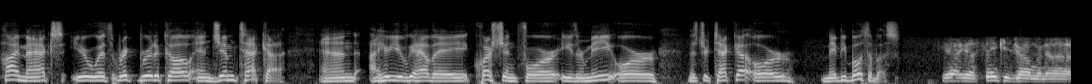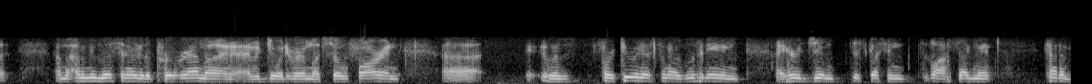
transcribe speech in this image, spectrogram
Hi, Max. You're with Ric Brutocao and Jim Tecca. And I hear you have a question for either me or Mr. Tecca or maybe both of us. Yeah, yeah. Thank you, gentlemen. Uh, I'm, I'm, a new listener to the program, uh, and I've enjoyed it very much so far. And uh, it was fortuitous when I was listening, and I heard Jim discussing the last segment, kind of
